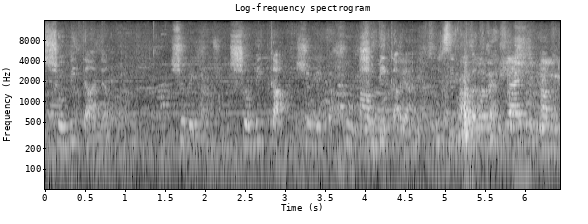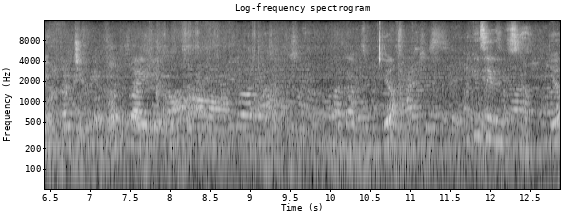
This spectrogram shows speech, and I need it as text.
Shobita, no? Shubika. Shobika. Shubika. Shubika. Yeah. You see Papa Here? You can say this. Here?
